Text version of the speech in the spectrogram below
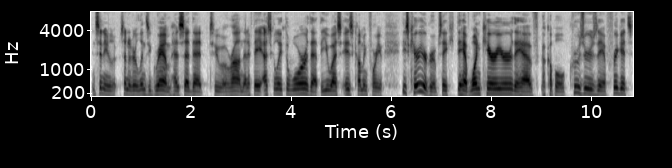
And Senator, Senator Lindsey Graham has said that to Iran that if they escalate the war, that the U.S. is coming for you. These carrier groups, they, they have one carrier, they have a couple cruisers, they have frigates.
